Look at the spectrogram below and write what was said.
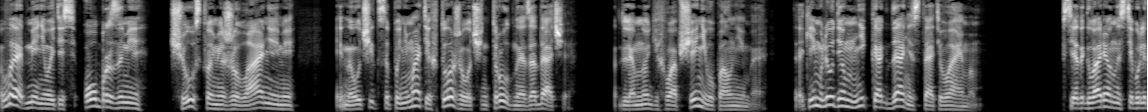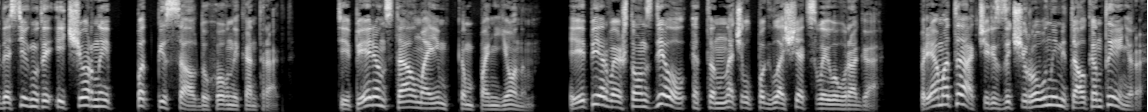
Вы обмениваетесь образами, чувствами, желаниями, и научиться понимать их тоже очень трудная задача. Для многих вообще невыполнимая. Таким людям никогда не стать ваймом. Все договоренности были достигнуты, и Черный подписал духовный контракт. Теперь он стал моим компаньоном. И первое, что он сделал, это начал поглощать своего врага. Прямо так, через зачарованный металл контейнера.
